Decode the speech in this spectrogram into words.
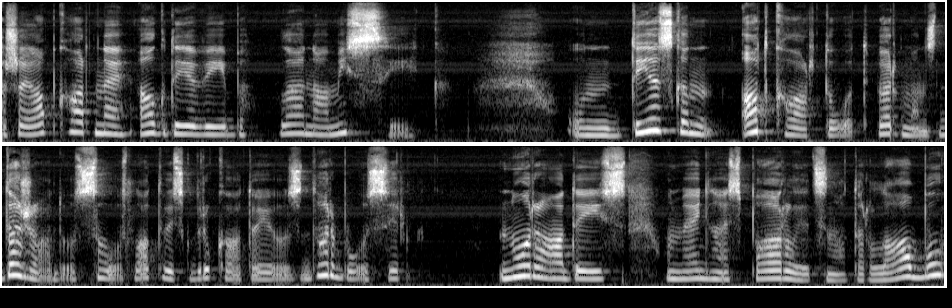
šajā apkārtnē algdievība lēnām izsīk. Un diezgan atkārtoti Bergmans dažādos savos latviešu drukātajos darbos ir norādījis un mēģinājis pārliecināt ar labu,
